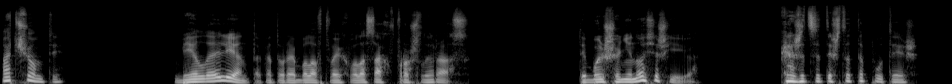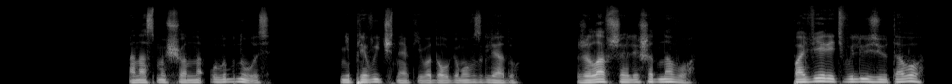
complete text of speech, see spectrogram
«О чем ты?» «Белая лента, которая была в твоих волосах в прошлый раз. Ты больше не носишь ее?» «Кажется, ты что-то путаешь». Она смущенно улыбнулась, непривычная к его долгому взгляду, желавшая лишь одного — поверить в иллюзию того,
